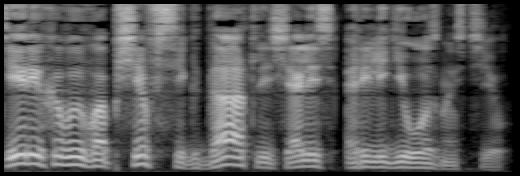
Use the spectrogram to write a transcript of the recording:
Тереховы вообще всегда отличались религиозностью.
